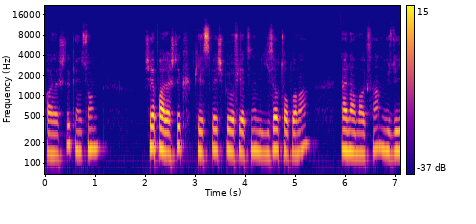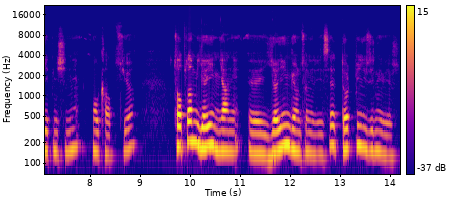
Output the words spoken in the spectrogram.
paylaştık en son şey paylaştık PS5 Pro fiyatının bilgisayar toplama nereden baksan %70'ini o kapsıyor Toplam yayın yani e, yayın görüntüleri ise 4121.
